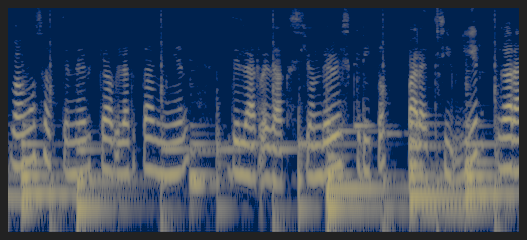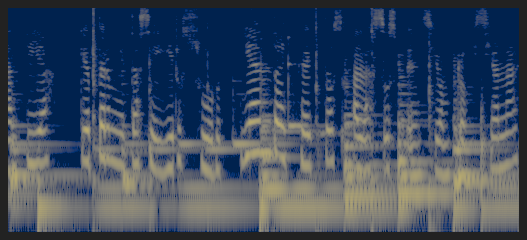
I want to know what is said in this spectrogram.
vamos a tener que hablar también de la redacción del escrito para exhibir garantía que permita seguir surtiendo efectos a la suspensión provisional.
